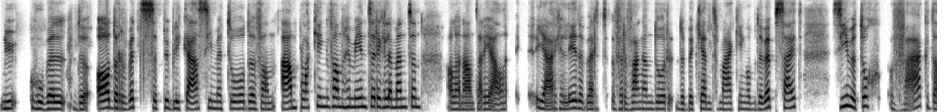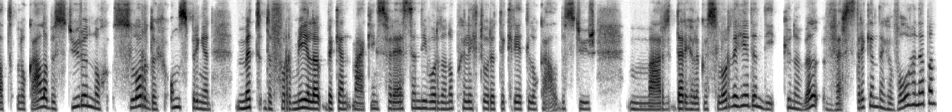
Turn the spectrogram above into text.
Nu, hoewel de ouderwetse publicatiemethode van aanplakking van gemeentereglementen al een aantal jaar geleden werd vervangen door de bekendmaking op de website, zien we toch vaak dat lokale besturen nog slordig omspringen met de formele bekendmakingsvereisten die worden opgelegd door het decreet lokaal bestuur. Maar dergelijke slordigheden die kunnen wel verstrekkende gevolgen hebben,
